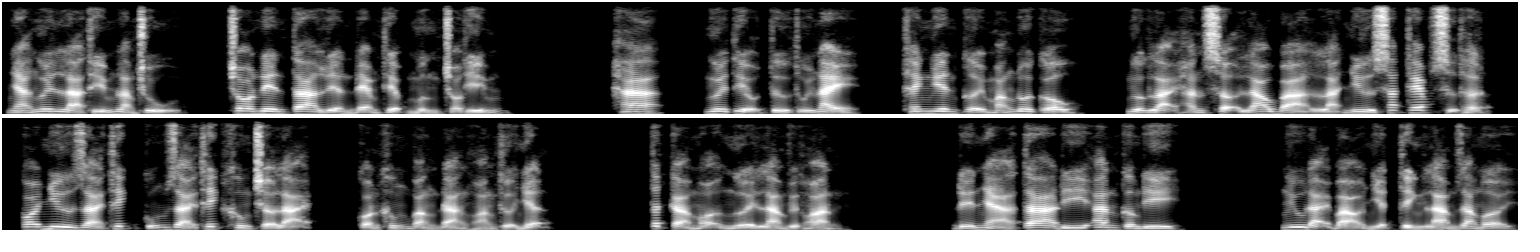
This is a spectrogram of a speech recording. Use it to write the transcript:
nhà ngươi là thím làm chủ, cho nên ta liền đem thiệp mừng cho thím ha, ngươi tiểu tử túi này, thanh niên cười mắng đôi câu, ngược lại hắn sợ lao bà là như sắt thép sự thật, coi như giải thích cũng giải thích không trở lại, còn không bằng đàng hoàng thừa nhận. Tất cả mọi người làm việc hoàn. Đến nhà ta đi ăn cơm đi. Như đại bảo nhiệt tình làm ra mời.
